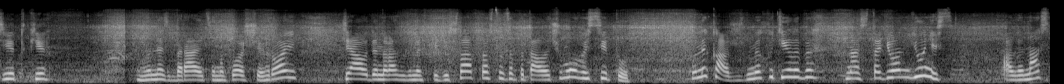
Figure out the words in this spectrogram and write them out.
дітки. Вони збираються на площі героїв. Я один раз до них підійшла, просто запитала, чому ви всі тут. Вони кажуть, ми хотіли би на стадіон юність, але нас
